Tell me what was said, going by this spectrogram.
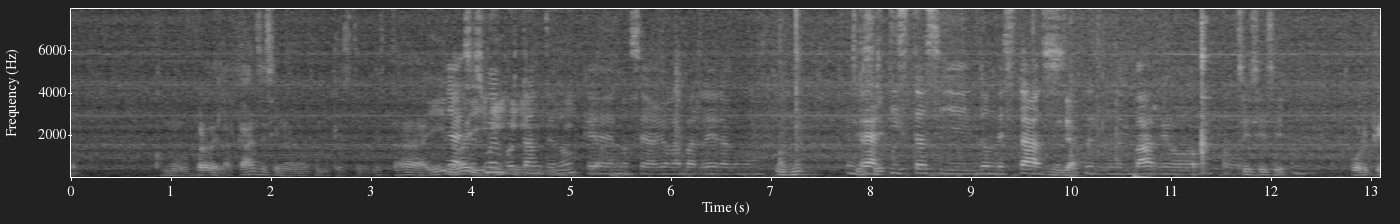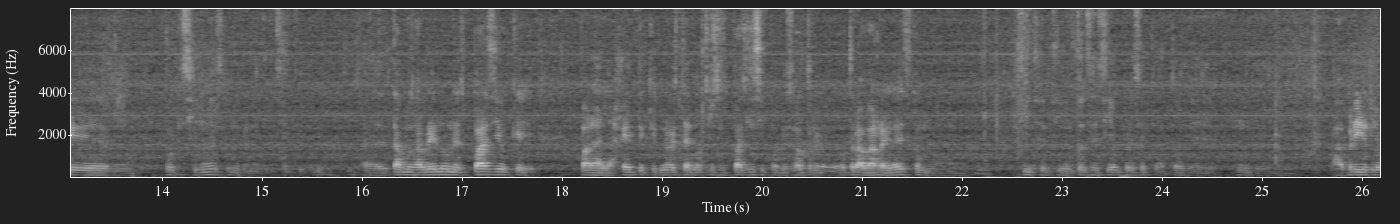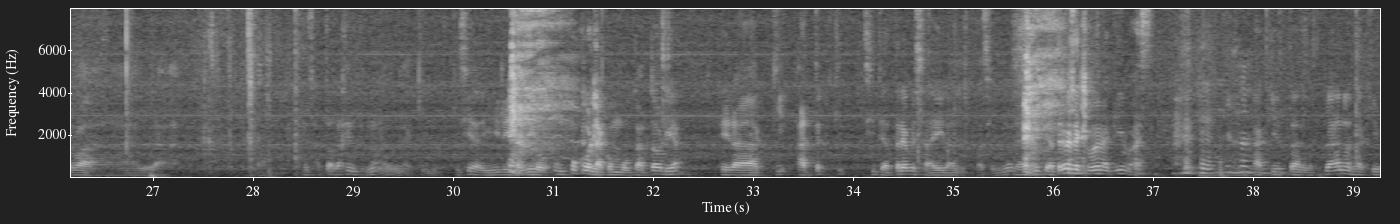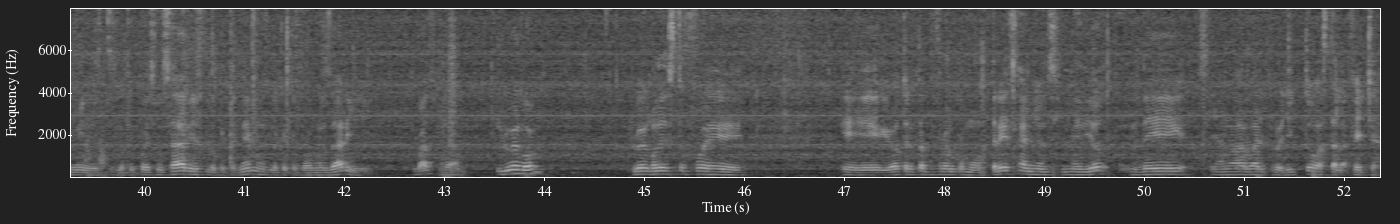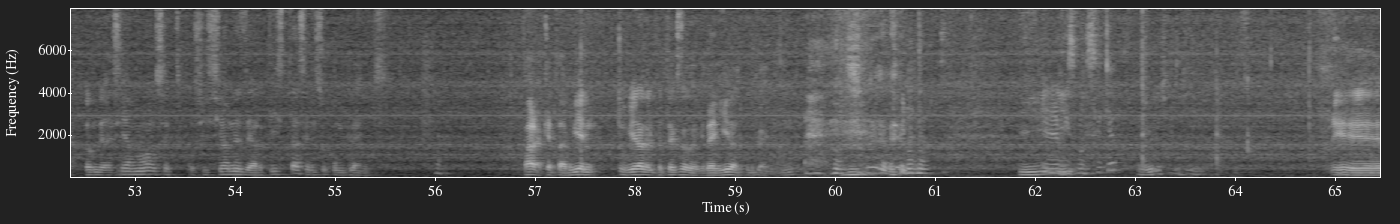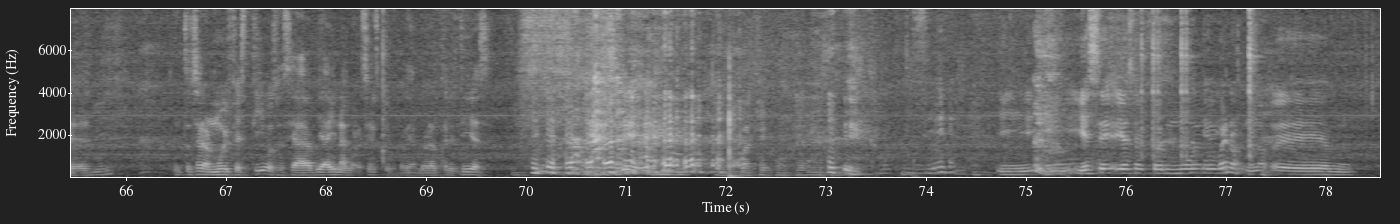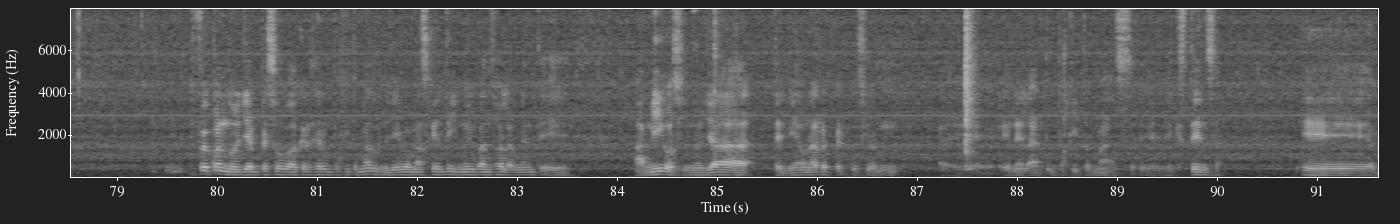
como fuera del alcance, sino como que esto- está ahí, Ya, ¿no? eso es Y- muy y- importante, y- ¿no? Que no se haga una barrera como entre sí. artistas y dónde estás, Ya. en el barrio. o- Sí, sí, sí, porque, porque si no es como que no tiene sentido, ¿no? O sea, estamos abriendo un espacio que para la gente que no está en otros espacios y pones otro, otra barrera es como sin sentido. Entonces siempre se trató de, abrirlo a la pues toda la gente, ¿no? A quien quisiera. Y les digo, un poco la convocatoria era aquí, si te atreves a ir al espacio, ¿no? Si te atreves a comer aquí, vas. Aquí están los planos, aquí mire, esto es lo que puedes usar, esto es lo que tenemos, lo que te podemos dar y vas. luego, luego de esto fue eh, otra etapa, fueron como tres años y medio de, se llamaba el proyecto hasta la fecha, donde hacíamos exposiciones de artistas en su cumpleaños. Para que también tuvieran el pretexto de, de ir al cumpleaños, ¿no? y, ¿En el mismo sitio? eh, entonces eran muy festivos, o sea, había inauguraciones que podían durar tres días. Como cualquier cumpleaños. Sí. Y, y- ese, ese fue muy bueno. no, eh, fue cuando ya empezó a crecer un poquito más, donde ya iba más gente y no iban solamente amigos, sino ya tenía una repercusión eh, en el arte un poquito más eh, extensa. Eh,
